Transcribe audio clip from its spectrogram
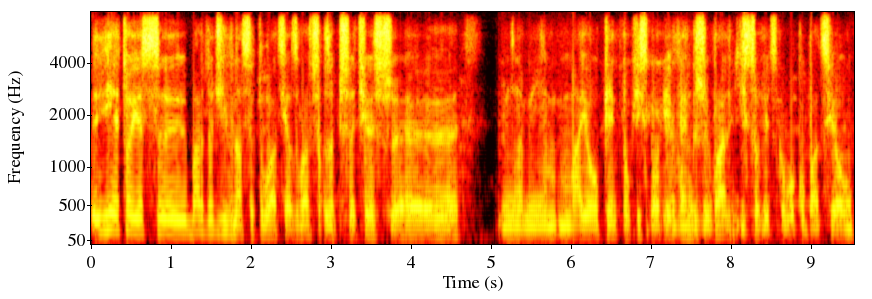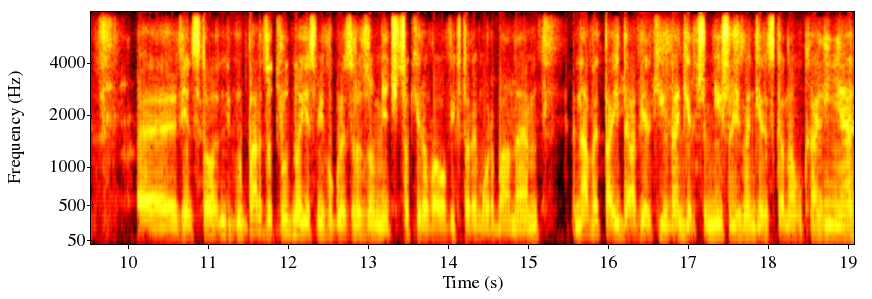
Nie, to jest y, bardzo dziwna sytuacja, zwłaszcza, że przecież e, mm, mają piękną historię Węgrzy walki z sowiecką okupacją. E, więc to bardzo trudno jest mi w ogóle zrozumieć, co kierowało Wiktorem Orbanem. Nawet ta idea Wielkich Węgier czy mniejszość węgierska na Ukrainie,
